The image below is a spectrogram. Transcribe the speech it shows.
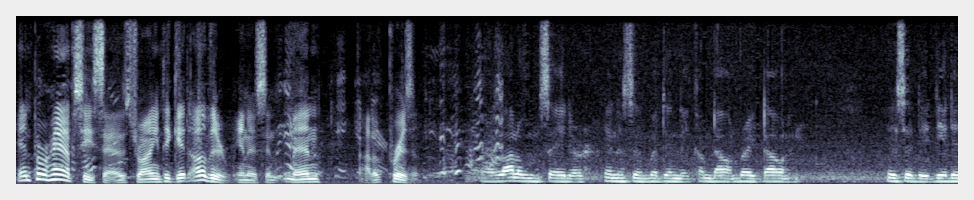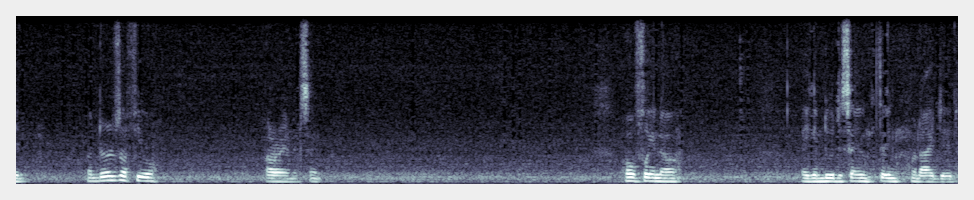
And perhaps, he says, trying to get other innocent men out of prison. A lot of them say they're innocent, but then they come down and break down, and they said they did it. But there's a few are innocent. Hopefully, no, they can do the same thing what I did.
